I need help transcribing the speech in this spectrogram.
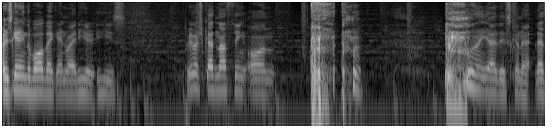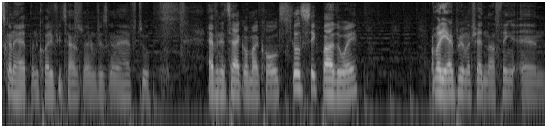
He's getting the ball back, and right here, he's pretty much got nothing on. yeah, this gonna that's gonna happen quite a few times, man. I'm just gonna have to have an attack of my cold. Still sick, by the way. But yeah, I pretty much had nothing, and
